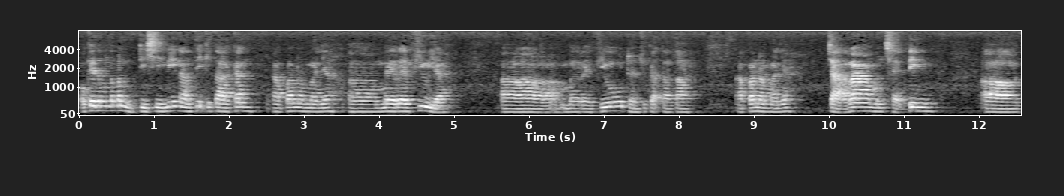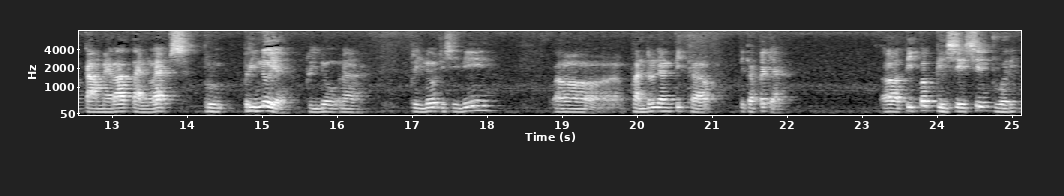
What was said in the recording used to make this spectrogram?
Oke teman-teman, di sini nanti kita akan apa namanya uh, mereview ya, uh, mereview dan juga tata apa namanya cara men-setting uh, kamera time lapse Brino ya, Brino. Nah, Brino di sini uh, bandel yang tiga tiga pack ya, uh, tipe BCC 2000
